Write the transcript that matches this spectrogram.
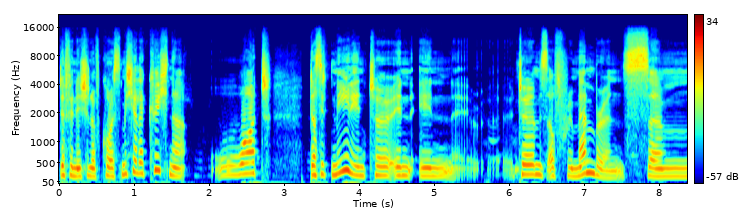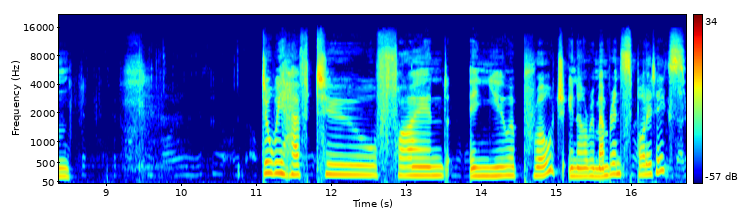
definition, of course. Michaela Küchler, what does it mean in, ter in, in terms of remembrance? Um, do we have to find a new approach in our remembrance politics?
